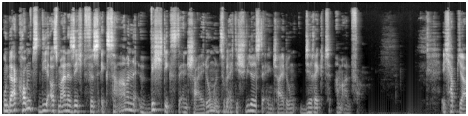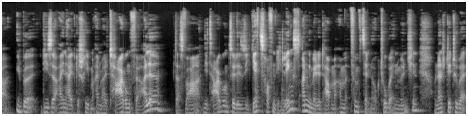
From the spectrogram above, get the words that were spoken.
Und da kommt die aus meiner Sicht fürs Examen wichtigste Entscheidung und zugleich die schwierigste Entscheidung direkt am Anfang. Ich habe ja über diese Einheit geschrieben, einmal Tagung für alle. Das war die Tagung, zu der Sie jetzt hoffentlich längst angemeldet haben, am 15. Oktober in München. Und dann steht drüber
